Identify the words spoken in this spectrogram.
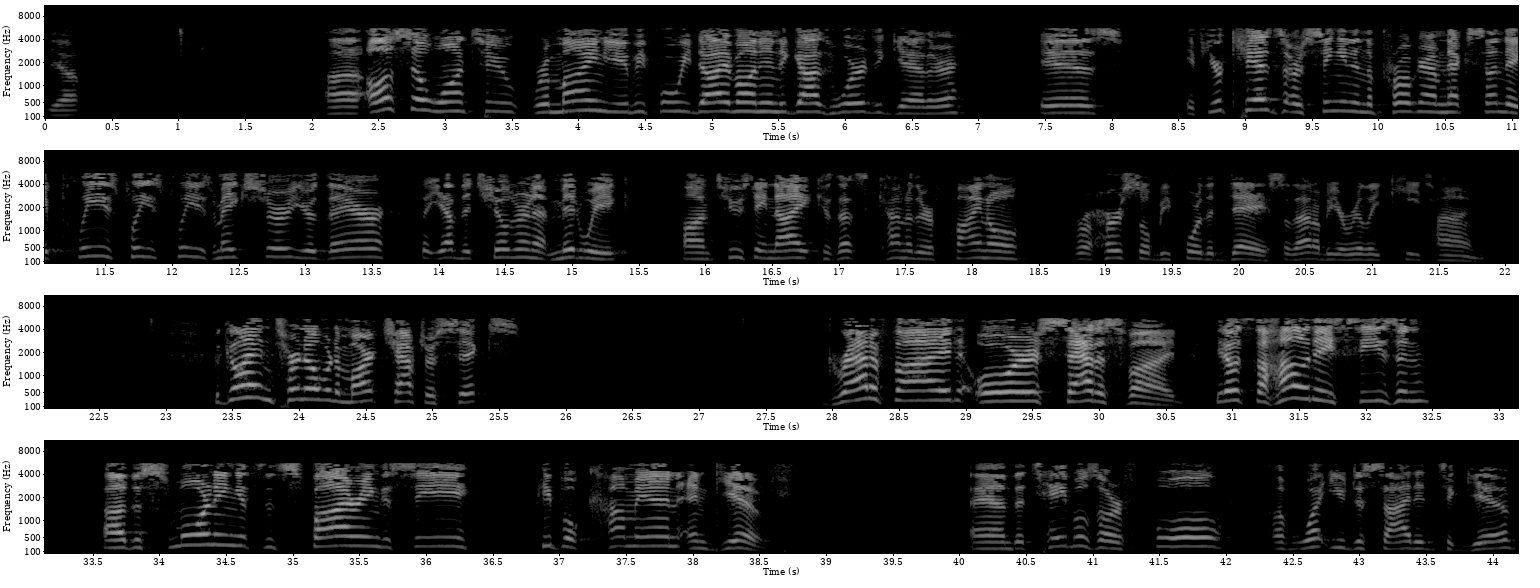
Yep. Uh, also, want to remind you before we dive on into God's Word together is if your kids are singing in the program next Sunday, please, please, please make sure you're there, that you have the children at midweek on Tuesday night, because that's kind of their final rehearsal before the day. So that'll be a really key time. But go ahead and turn over to Mark chapter 6. Gratified or satisfied? You know, it's the holiday season. Uh, this morning, it's inspiring to see people come in and give. And the tables are full of what you decided to give.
